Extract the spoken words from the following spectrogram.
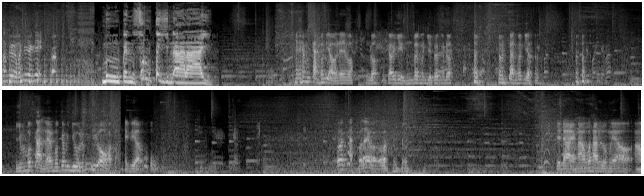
เอาทางอื่นมันอยู่อย่างนี้ มึงเป็นส้นตีนอะไรให้มันกันคนเดียวเลยบ่มึงดูมึงก็ยืนเบิ่งมันยืนเบิ่งกันดูมันกันคนเดียวยิ่งมันประกันแล้วมันก็ไปอยู่แล้วมันอยู่ออกมากันไอ้เดียวโอ้โหก็กันมาได้หรอเสียดายมากว่าทันลงแล้ว เอ้า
